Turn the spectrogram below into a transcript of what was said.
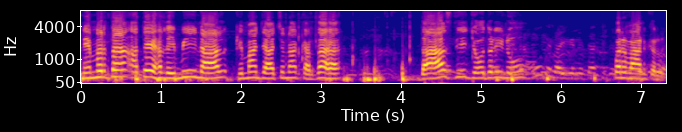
ਨਿਮਰਤਾ ਅਤੇ ਹਲੀਮੀ ਨਾਲ ਖਿਮਾ ਜਾਚਨਾ ਕਰਦਾ ਹੈ। ਦਾਸ ਦੀ ਜੋਦੜੀ ਨੂੰ ਪ੍ਰਵਾਨ ਕਰੋ।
